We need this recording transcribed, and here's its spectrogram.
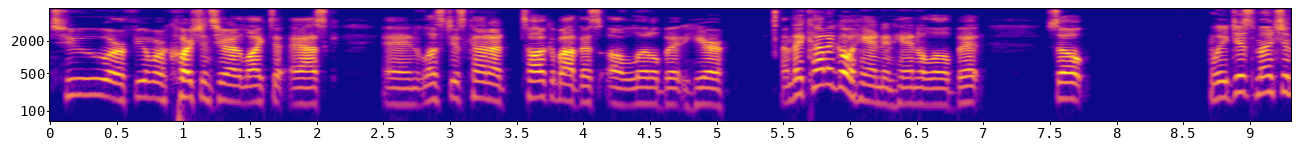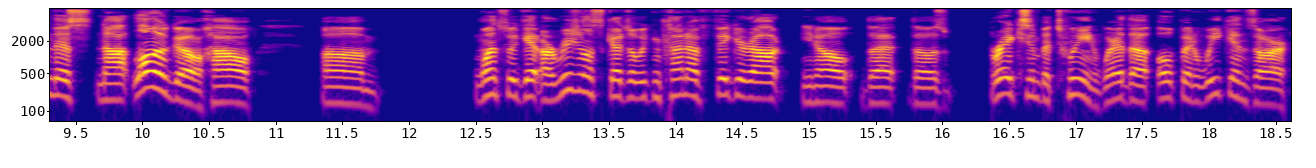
two or a few more questions here I'd like to ask, and let's just kind of talk about this a little bit here. And they kind of go hand in hand a little bit. So we just mentioned this not long ago how um, once we get our regional schedule, we can kind of figure out, you know, that those breaks in between, where the open weekends are,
